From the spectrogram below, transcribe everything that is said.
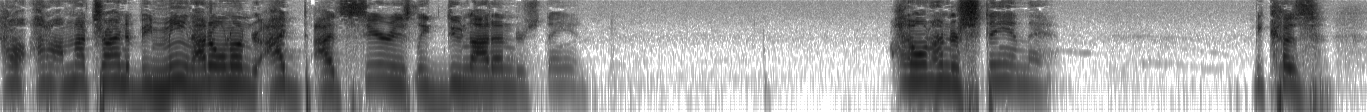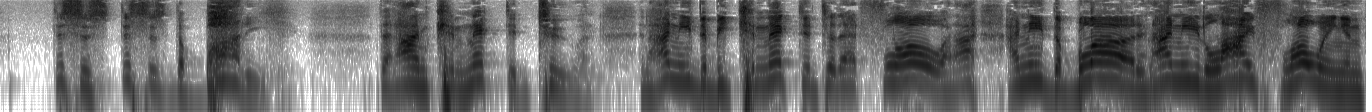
I don't, I don't, I'm not trying to be mean. I don't under, I, I seriously do not understand. I don't understand that. Because this is, this is the body that I'm connected to. And, and I need to be connected to that flow. And I, I need the blood and I need life flowing. And,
